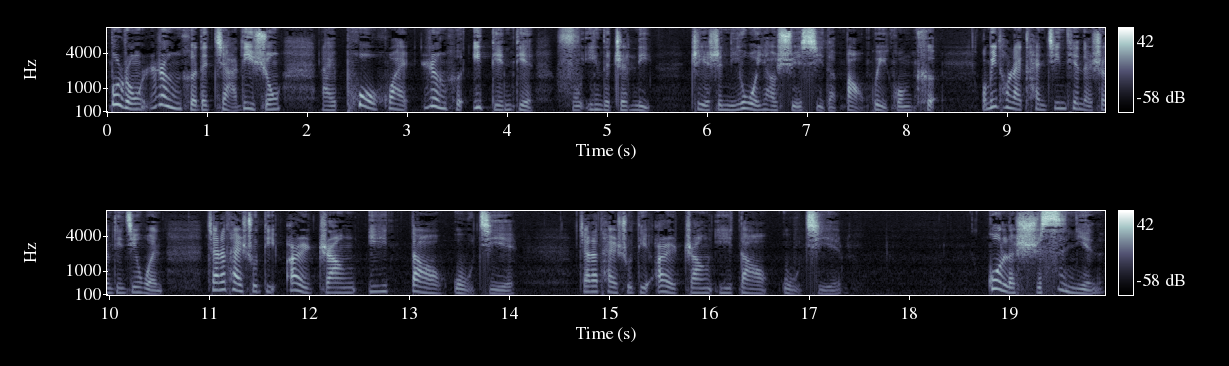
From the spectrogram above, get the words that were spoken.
不容任何的假弟兄来破坏任何一点点福音的真理，这也是你我要学习的宝贵功课。我们一同来看今天的圣经经文，加拉太书第二章一到五节。加拉太书第二章一到五节，过了十四年，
